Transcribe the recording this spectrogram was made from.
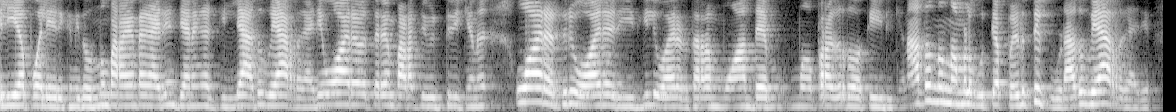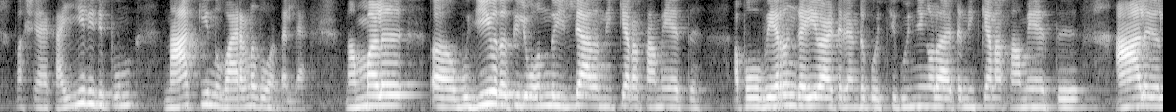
എലിയെ പോലെ ഇരിക്കണം. ഇതൊന്നും പറയേണ്ട കാര്യം ജനങ്ങൾക്കില്ല. അത് വേറൊരു കാര്യം. ഓരോരുത്തരും പടച്ച് വിട്ടിരിക്കണം. ഓരോരുത്തരും ഓരോ രീതിയിൽ ഓരോരുത്തരുടെ മോന്തെ പ്രകൃതമൊക്കെ ഇരിക്കണം. അതൊന്നും നമ്മൾ കുറ്റപ്പെടുത്തിക്കൂടാ. അത് വേറൊരു കാര്യം. പക്ഷേ കയ്യിലിരിപ്പും നാക്കിന്ന് വരണതുകൊണ്ടല്ല. നമ്മൾ ജീവിതത്തിൽ ഒന്നും ഇല്ലാതെ നിൽക്കണ സമയത്ത് അപ്പോൾ വെറും കൈയുമായിട്ട് രണ്ട് കൊച്ചു കുഞ്ഞുങ്ങളുമായിട്ട് നിൽക്കണ സമയത്ത് ആളുകൾ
